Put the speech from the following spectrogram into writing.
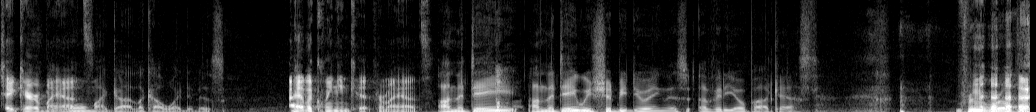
take care of my oh hats. Oh my god, look how white it is. I have a cleaning kit for my hats. On the day on the day we should be doing this a video podcast for the world to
